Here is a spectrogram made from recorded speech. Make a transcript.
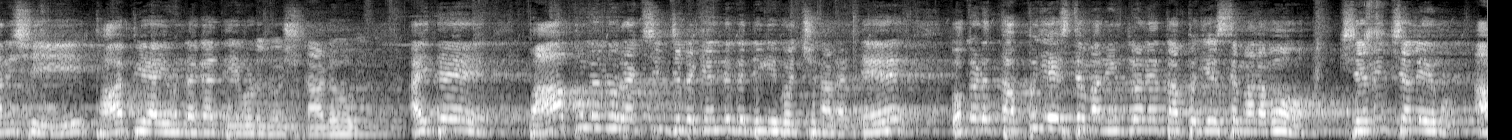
మనిషి పాపి అయి ఉండగా దేవుడు చూసినాడు. అయితే పాపులను రక్షించడానికి ఎందుకు దిగి వచ్చినాడంటే ఒకడు తప్పు చేస్తే మన ఇంట్లోనే తప్పు చేస్తే మనము క్షమించలేము. ఆ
